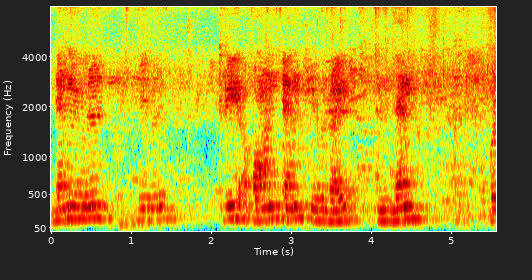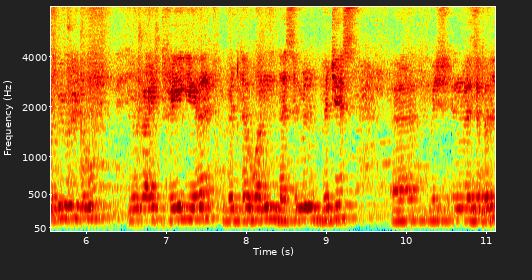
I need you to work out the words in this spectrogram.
Then we will we will three upon ten we will write and then what we will do we will write three here with the one decimal which is uh, which is invisible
